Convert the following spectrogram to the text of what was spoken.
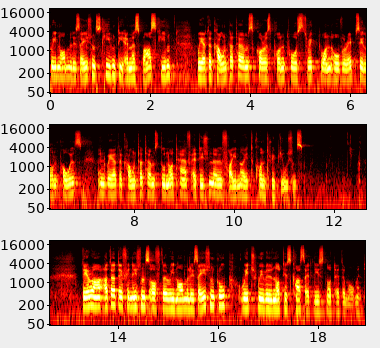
renormalization scheme, the MS bar scheme, where the counter terms correspond to strict 1 over epsilon poles and where the counter terms do not have additional finite contributions. There are other definitions of the renormalization group, which we will not discuss, at least not at the moment.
